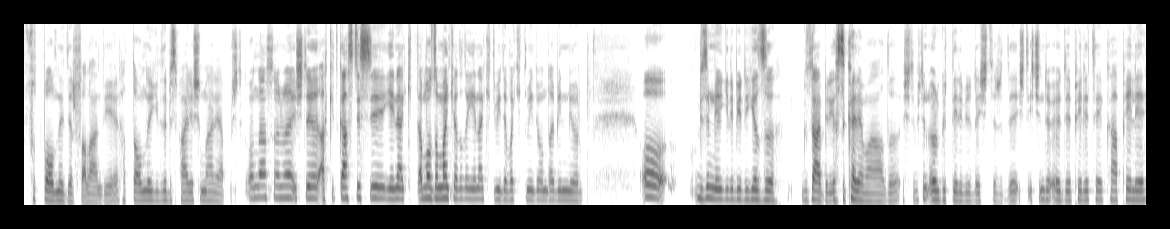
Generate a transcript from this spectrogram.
futbol nedir falan diye. Hatta onunla ilgili de biz paylaşımlar yapmıştık. Ondan sonra işte Akit gazetesi, Yeni Akit ama o zamanki adı da Yeni Akit miydi, Vakit miydi onu da bilmiyorum. O bizimle ilgili bir yazı güzel bir yazı kaleme aldı. İşte bütün örgütleri birleştirdi. İşte içinde ÖDP'li, TKP'li.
